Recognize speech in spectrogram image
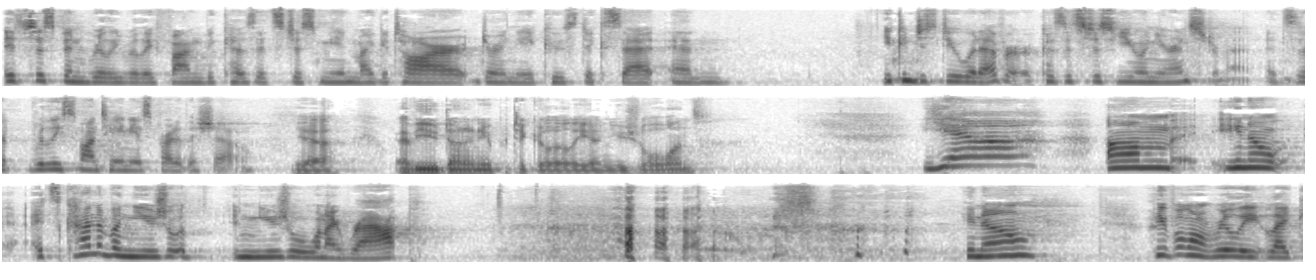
it's just been really, really fun because it's just me and my guitar during the acoustic set and you can just do whatever because it's just you and your instrument. It's a really spontaneous part of the show. Yeah. Have you done any particularly unusual ones? Yeah. Um, you know, it's kind of unusual unusual when I rap. you know? People don't really like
